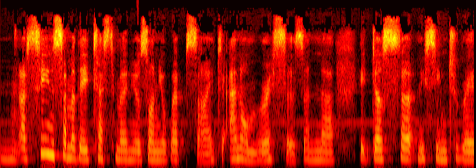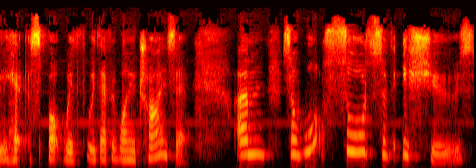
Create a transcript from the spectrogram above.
Mm, I've seen some of the testimonials on your website and on Marissa's, and uh, it does certainly seem to really hit the spot with, with everyone who tries it. Um, so, what sorts of issues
